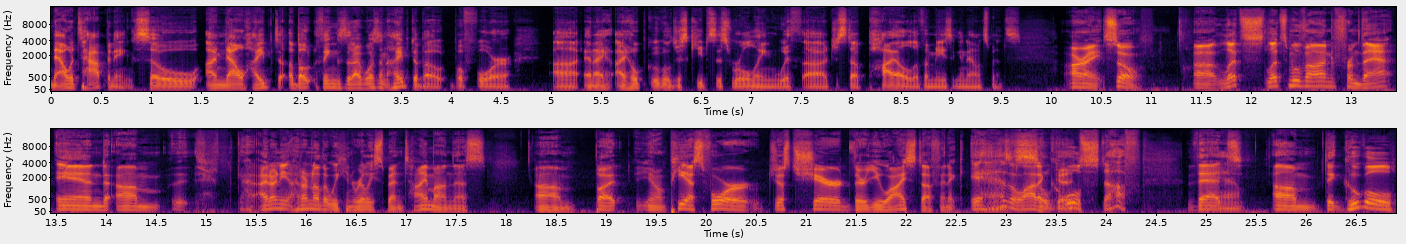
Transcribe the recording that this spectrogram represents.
now it's happening. So I'm now hyped about things that I wasn't hyped about before. Uh, and I, I hope Google just keeps this rolling with uh, just a pile of amazing announcements. All right, so uh, let's let's move on from that. And um, God, I don't I don't know that we can really spend time on this. Um, but you know, PS4 just shared their UI stuff, and it, it has a lot so of cool good. stuff that yeah. um, that Google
